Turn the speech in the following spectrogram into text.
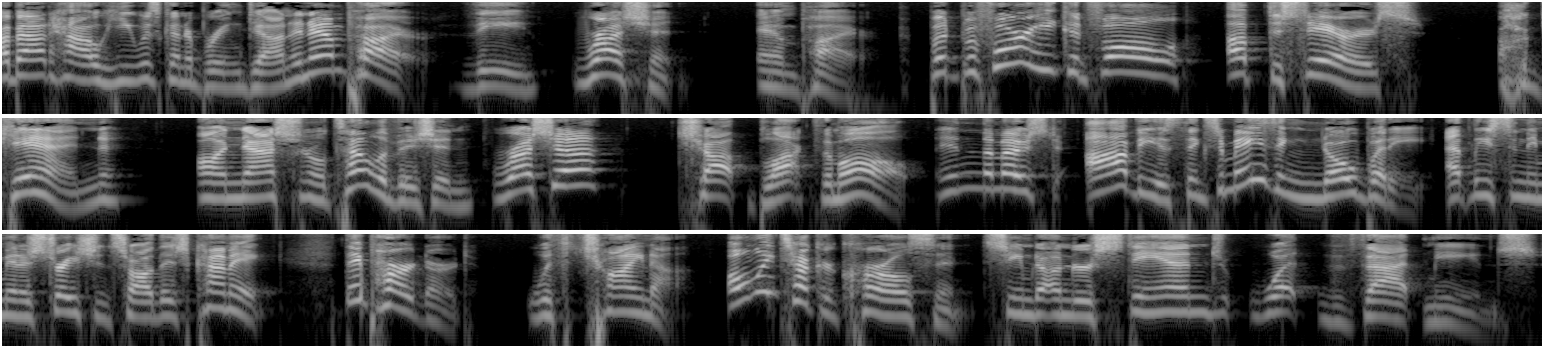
about how he was going to bring down an empire, the Russian Empire. But before he could fall up the stairs again on national television, Russia chop blocked them all in the most obvious things. Amazing nobody, at least in the administration, saw this coming. They partnered with China. Only Tucker Carlson seemed to understand what that means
